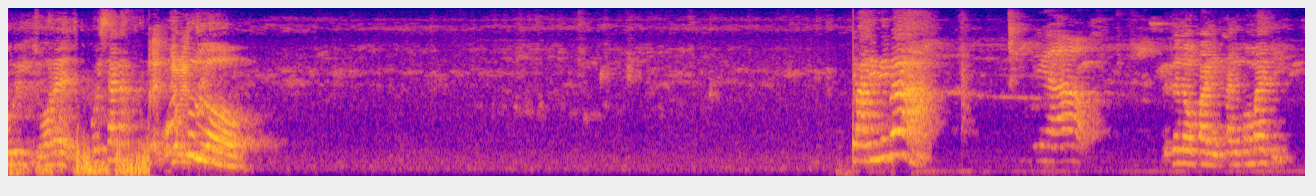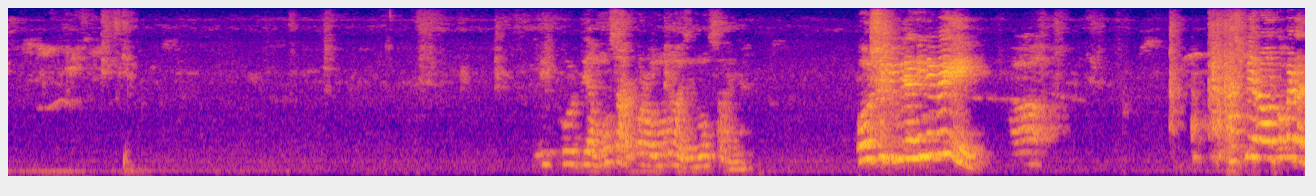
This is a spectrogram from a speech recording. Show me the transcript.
শরীর জ্বরে পয়সা গেছে কত লোক পানি দিবা এই যে নাও পানি পানি কমাই দি রিপোর্ট দিয়া মশার পর মনে হয় যে মশা না। কৌশিক, বিরিয়ানি নিবি? আসবি আর অল্প কটা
